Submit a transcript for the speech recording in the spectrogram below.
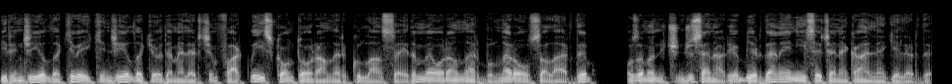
Birinci yıldaki ve ikinci yıldaki ödemeler için farklı iskonto oranları kullansaydım ve oranlar bunlar olsalardı, o zaman üçüncü senaryo birden en iyi seçenek haline gelirdi.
